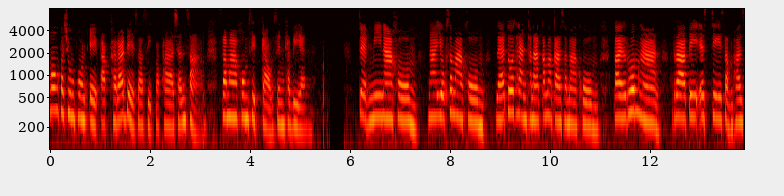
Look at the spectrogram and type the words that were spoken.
ห้องประชุมพลเอกอัครเดชสศิประภาชั้น 3 สมาคมสิทธิ์เก่าเซ็นทะเบียน 7 มีนาคม นายกสมาคม และตัวแทนคณะกรรมการสมาคม ไปร่วมงาน ราตรี SG สัมพันธ์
